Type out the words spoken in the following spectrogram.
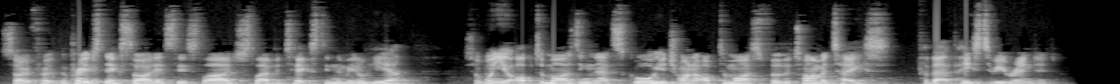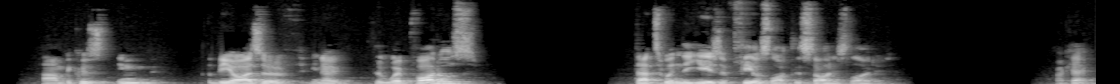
So for the previous next slide, it's this large slab of text in the middle here. So when you're optimizing that score, you're trying to optimize for the time it takes for that piece to be rendered. Um, because in the eyes of you know the web vitals, that's when the user feels like the site is loaded. Okay,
